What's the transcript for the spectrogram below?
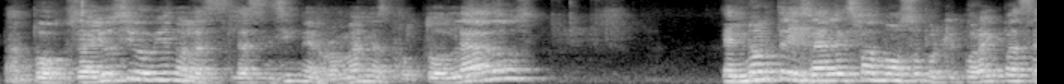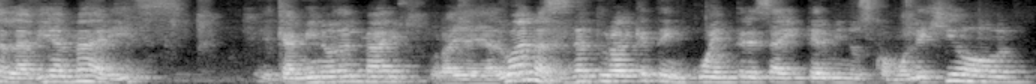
Tampoco. O sea, yo sigo viendo las, las insignias romanas por todos lados. El norte de Israel es famoso porque por ahí pasa la vía Maris, el camino del mar, y pues por ahí hay aduanas. Es natural que te encuentres ahí términos como legión,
